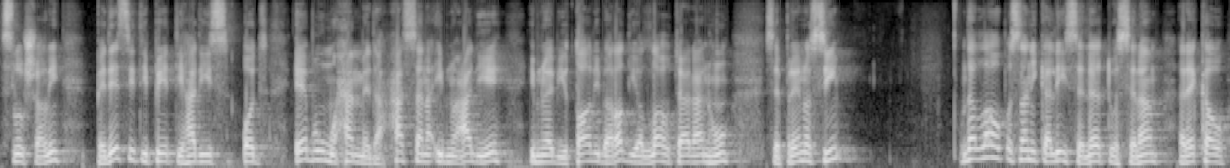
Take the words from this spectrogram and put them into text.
slušali. 55. hadis od Ebu Muhammeda Hasana ibn Alije ibn Abi Taliba radijallahu ta'ala anhu se prenosi da Allah poslanik ali se letu selam rekao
